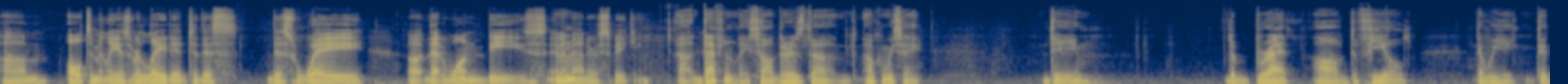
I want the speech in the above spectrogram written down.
um, ultimately is related to this this way uh, that one bees, in a manner of speaking. Uh, definitely. So there is the how can we say the the breadth of the field that we that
